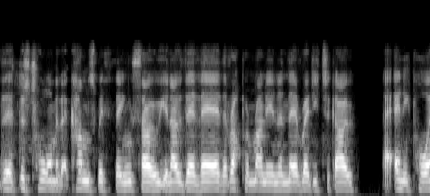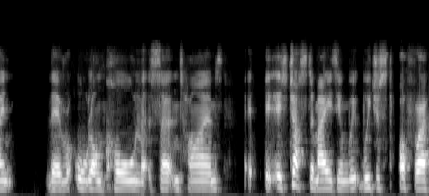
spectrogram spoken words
the, the trauma that comes with things. So you know they're there, they're up and running, and they're ready to go at any point. They're all on call at certain times. It, it's just amazing. We we just offer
